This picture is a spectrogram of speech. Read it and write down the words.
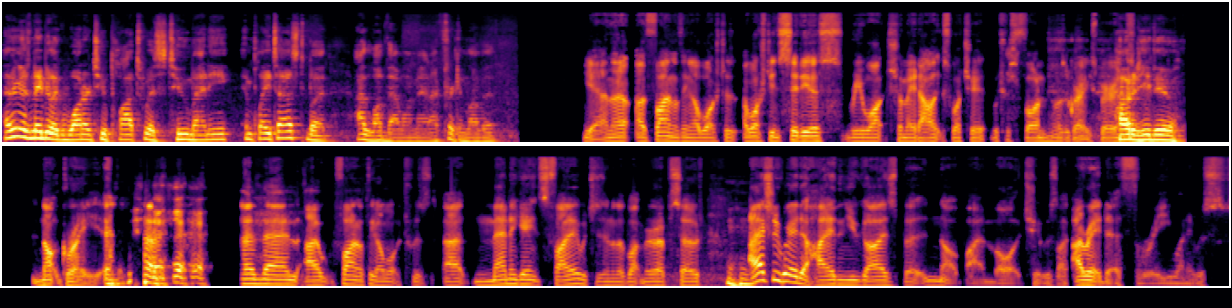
I think there's maybe like one or two plot twists too many in Playtest, but I love that one, man. I freaking love it. Yeah, and the uh, final thing I watched is I watched Insidious rewatch. I made Alex watch it, which was fun. It was a great experience. How did he do? Not great. and then I final thing I watched was uh, Men Against Fire, which is another Black Mirror episode. Mhm. I actually rated it higher than you guys, but not by much. It was like I rated it a three when it was.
